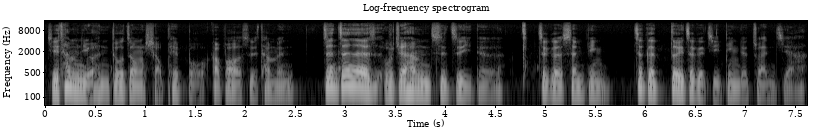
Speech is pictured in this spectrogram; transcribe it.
其实他们有很多这种小 people，搞不好是他们真真的，我觉得他们是自己的这个生病，这个对这个疾病的专家。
